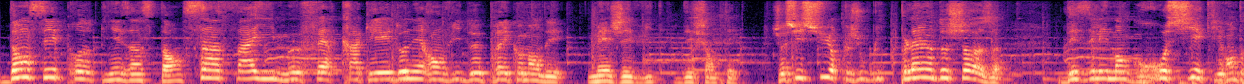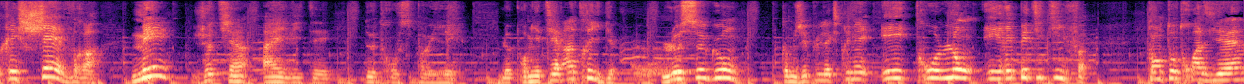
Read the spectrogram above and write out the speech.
Dans ses premiers instants, ça a failli me faire craquer et donner envie de précommander. Mais j'ai vite déchanté. Je suis sûr que j'oublie plein de choses. Des éléments grossiers qui rendraient chèvre. Mais je tiens à éviter de trop spoiler. Le premier tiers intrigue. Le second comme j'ai pu l'exprimer, est trop long et répétitif. Quant au troisième,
